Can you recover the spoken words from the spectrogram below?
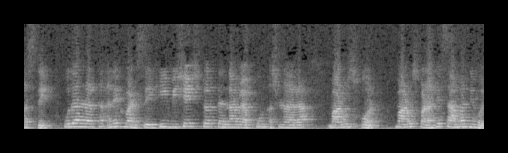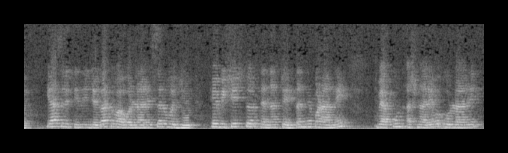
असते. उदाहरणार्थ अनेक माणसे ही विशेष तर त्यांना व्यापून असणारा माणूस कोण? माणूसपणा हे सामान्य होय. याच रीतीने जगात वावरणारे सर्व जीव हे विशेष तर त्यांना चैतन्यपणाने व्यापून असणारे व उरणारे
